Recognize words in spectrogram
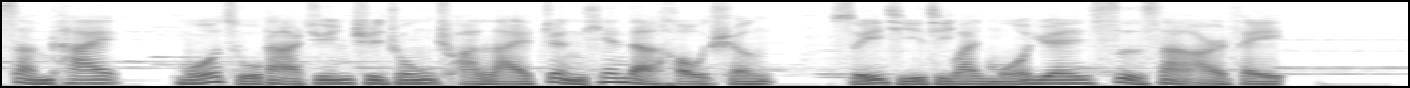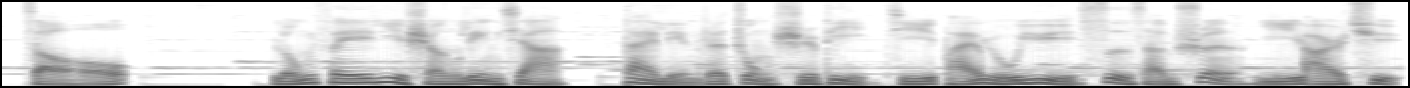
散开。魔族大军之中传来震天的吼声，随即几万魔渊四散而飞。走！龙飞一声令下，带领着众师弟及白如玉四散瞬移而去。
